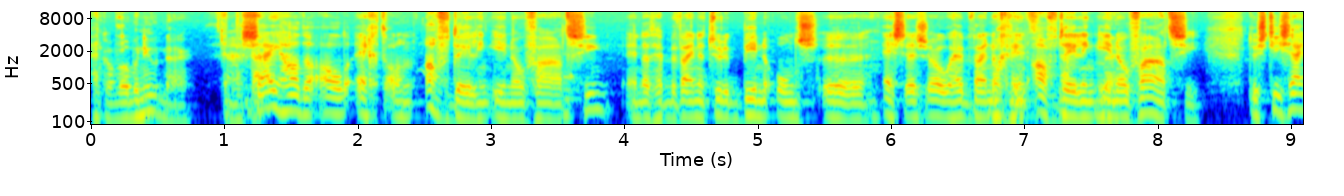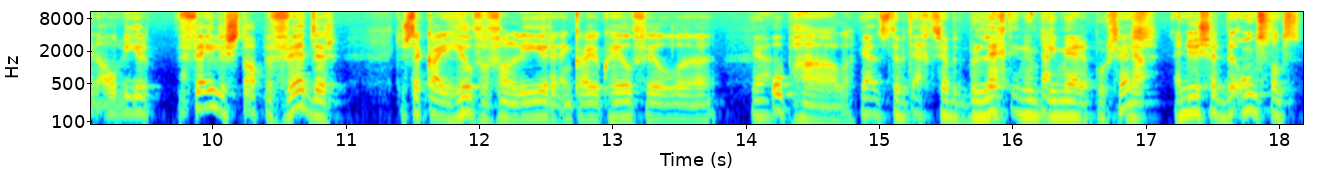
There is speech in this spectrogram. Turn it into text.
Ik ben wel benieuwd naar. Ja, zij hadden al echt al een afdeling innovatie. En dat hebben wij natuurlijk binnen ons eh, SSO hebben wij nog, Nog geen niet. afdeling Nee. innovatie. Dus die zijn alweer vele stappen verder. Dus daar kan je heel veel van leren en kan je ook heel veel eh, Ja. ophalen. Ja, dus ze hebben het echt, ze hebben het belegd in hun primaire proces. Ja. En nu is het bij ons, want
